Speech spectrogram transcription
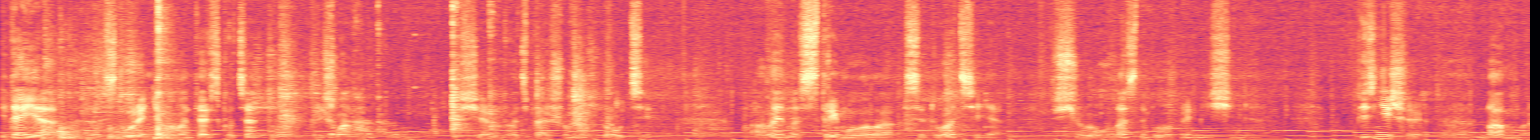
Ідея е, створення волонтерського центру прийшла ще в 21 році, але нас стримувала ситуація, що у нас не було приміщення. Пізніше е, нам е,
